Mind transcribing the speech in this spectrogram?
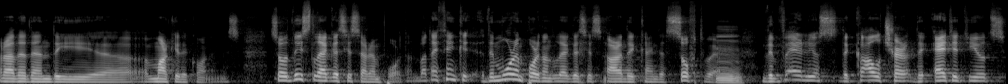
rather than the uh, market economies. So these legacies are important. But I think the more important legacies are the kind of software, mm. the values, the culture, the attitudes,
